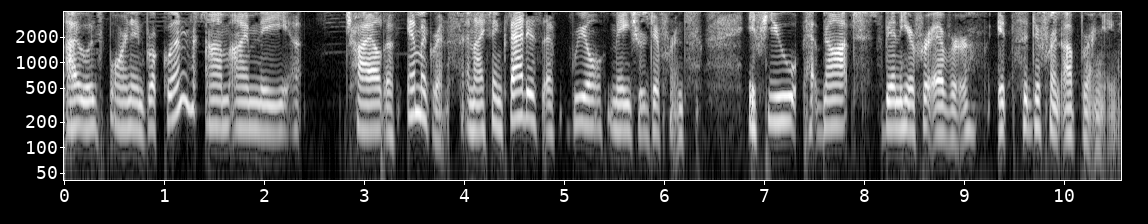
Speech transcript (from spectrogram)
I was born in Brooklyn. Um, I'm the child of immigrants, and I think that is a real major difference. If you have not been here forever, it's a different upbringing.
